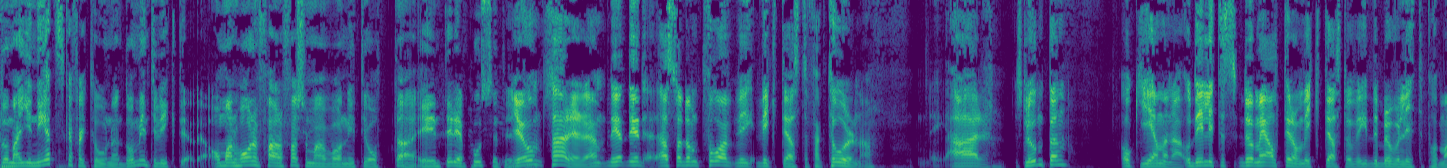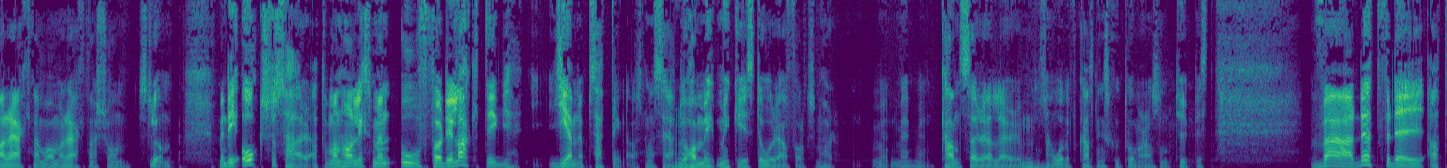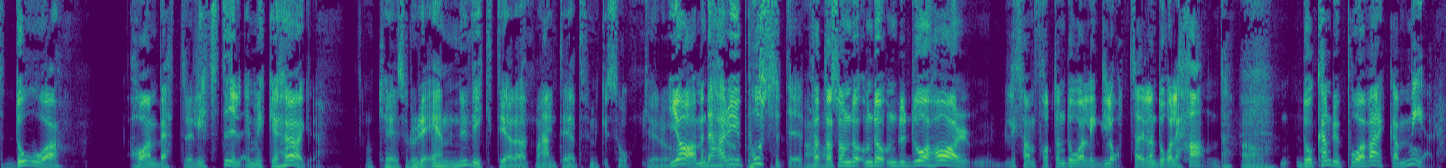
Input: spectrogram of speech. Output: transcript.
De här genetiska faktorerna, de är inte viktiga. Om man har en farfar som var 98, är inte det positivt? Jo, så här är det. det, det alltså de två vi- viktigaste faktorerna är slumpen och generna. Och det är lite, de är alltid de viktigaste och det beror lite på hur man räknar, vad man räknar som slump. Men det är också så här att om man har liksom en ofördelaktig genuppsättning, då, som man säger, att du har my- mycket historia av folk som har cancer eller mm. åderförkalkningssjukdomar och sånt typiskt. Värdet för dig att då ha en bättre livsstil är mycket högre. Okej, så då är det ännu viktigare att man inte äter för mycket socker? Och, Ja, men det här är ju på positivt. För att Ja. alltså, om, du, om, du, om du då har liksom fått en dålig lott, eller en dålig hand, Ja. då kan du påverka mer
